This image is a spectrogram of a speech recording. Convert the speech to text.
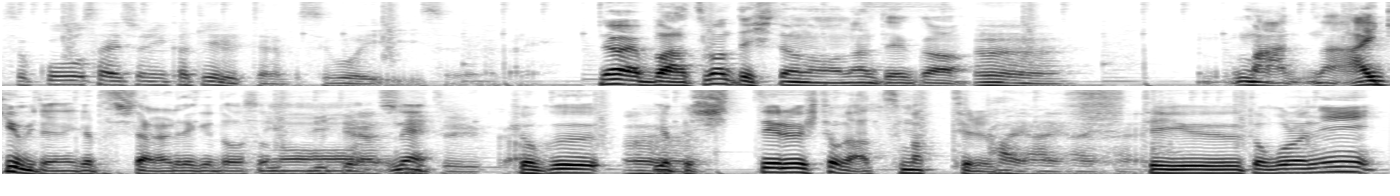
そこを最初にかけるっていうのはやっぱすごいですね、なんかね。だからやっぱ集まってる人のなんていうか、うん。まあな IQ みたいな言い方したらあれだけどそのね曲、うん。やっぱ知ってる人が集まってる。っていうところに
